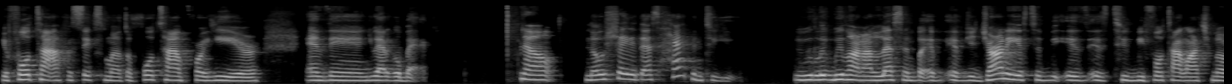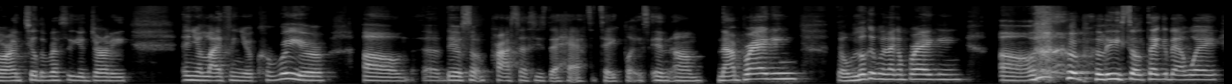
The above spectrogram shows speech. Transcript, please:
you're full time for six months or full time for a year, and then you got to go back. Now, no shade if that's happened to you. We, we learn our lesson, but if, if your journey is to be is is to be full time entrepreneur until the rest of your journey in your life and your career, um, uh, there's some processes that have to take place. And um, not bragging, don't look at me like I'm bragging. Um, please don't take it that way.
